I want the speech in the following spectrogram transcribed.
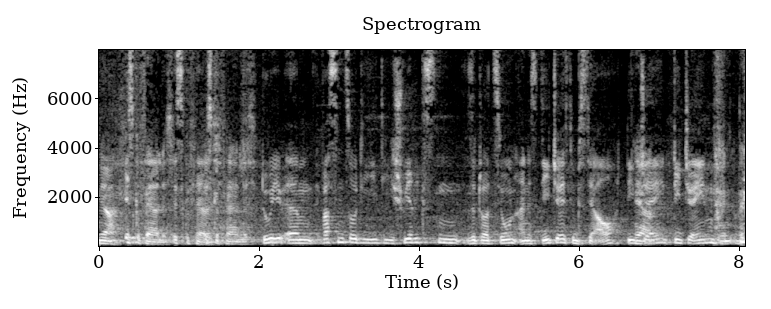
ja, ist gefährlich. Ist gefährlich. Ist gefährlich. Du, ähm, was sind so die, die schwierigsten Situationen eines DJs? Du bist ja auch DJ, Ja. DJing. Wenn,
